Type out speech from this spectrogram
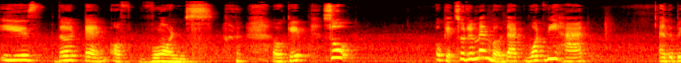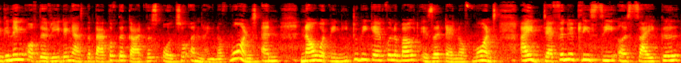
is the Ten of Wands. okay, so okay, so remember that what we had at the beginning of the reading as the back of the card was also a nine of wands. And now what we need to be careful about is a ten of wands. I definitely see a cycle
